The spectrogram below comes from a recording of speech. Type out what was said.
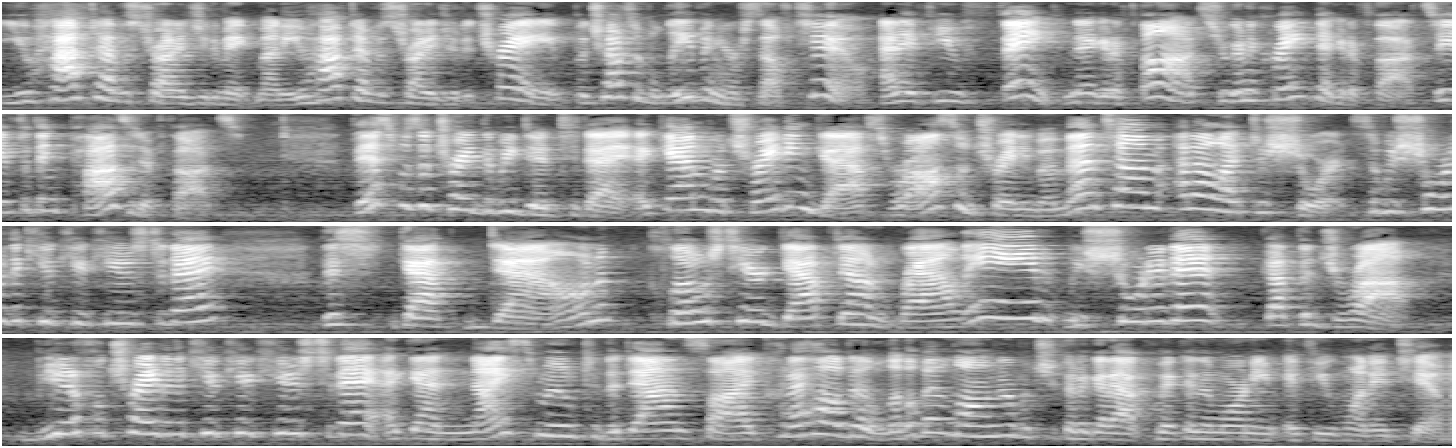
You have to have a strategy to make money. You have to have a strategy to trade, but you have to believe in yourself too. And if you think negative thoughts, you're going to create negative thoughts. So you have to think positive thoughts. this was a trade that we did today. Again, we're trading gaps. We're also trading momentum, and I like to short. So we shorted the QQQs today. This gap down, closed here, gap down, rallied. We shorted it, got the drop. Beautiful trade in the QQQs today. Again, nice move to the downside. Could have held it a little bit longer, but you could have got out quick in the morning if you wanted to.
